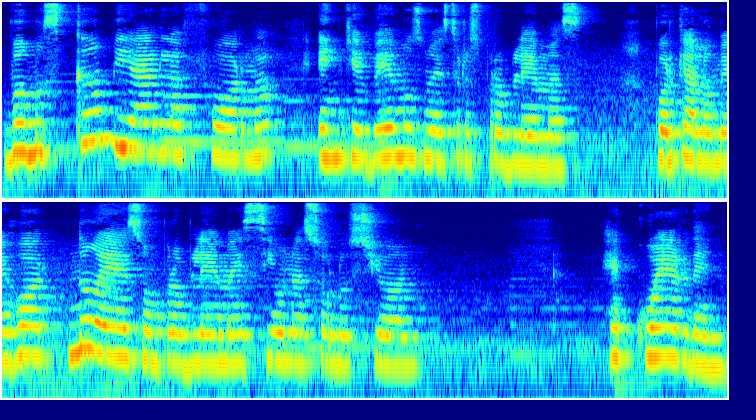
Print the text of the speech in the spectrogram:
vamos cambiar la forma en que vemos nuestros problemas, porque a lo mejor no es un problema, es sí una solución. Recuerden,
